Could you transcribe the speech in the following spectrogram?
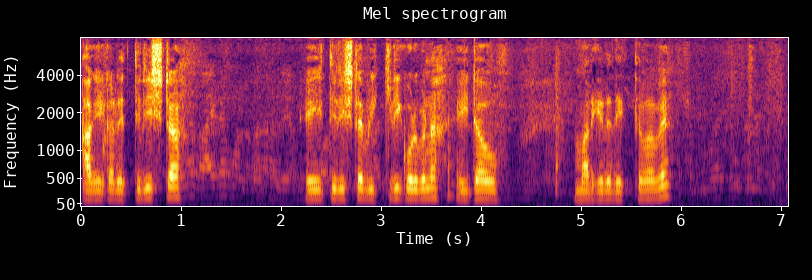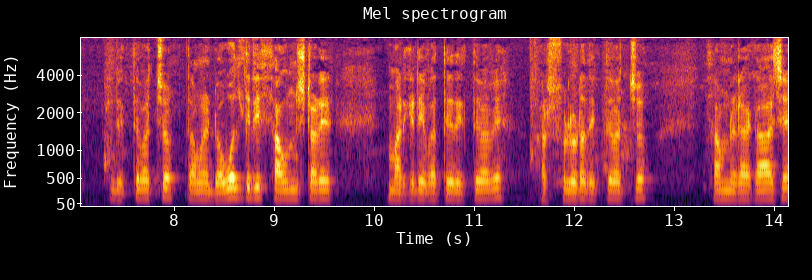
আগেকারের তিরিশটা। এই তিরিশটা বিক্রি করবে না, এইটাও মার্কেটে দেখতে পাবে। দেখতে পাচ্ছ? তার মানে ডবল তিরিশ সাউন্ড স্টারের মার্কেটে এবার থেকে দেখতে পাবে। আর ষোলোটা দেখতে পাচ্ছ। সামনে রাখা আছে।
